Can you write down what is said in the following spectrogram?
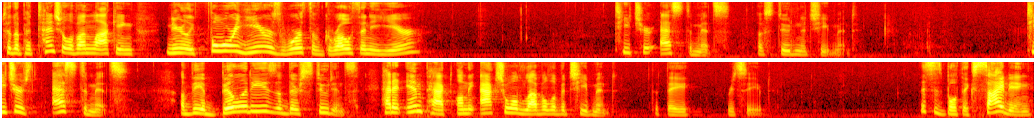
to the potential of unlocking nearly four years' worth of growth in a year, teacher estimates of student achievement. Teachers' estimates of the abilities of their students had an impact on the actual level of achievement that they received. This is both exciting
